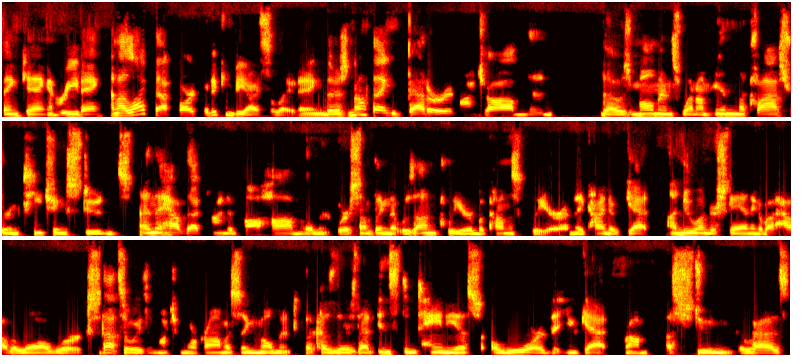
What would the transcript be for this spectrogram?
thinking and reading. And I like that part, but it can be isolating. There's nothing better in my job than those moments when I'm in the classroom teaching students and they have that kind of aha moment where something that was unclear becomes clear and they kind of get a new understanding about how the law works. That's always a much more promising moment because there's that instantaneous award that you get from a student who has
